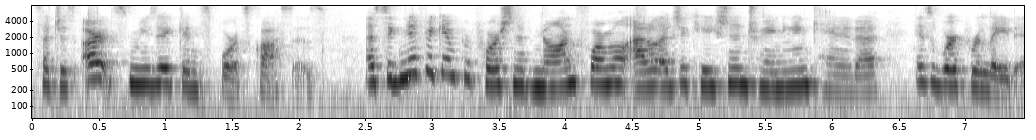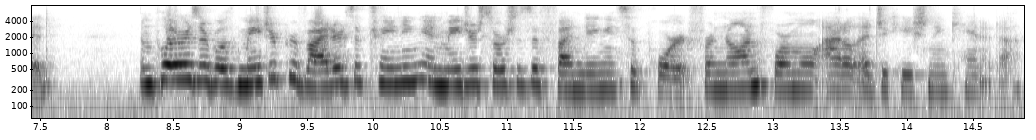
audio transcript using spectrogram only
such as arts, music, and sports classes. A significant proportion of non-formal adult education and training in Canada is work-related. Employers are both major providers of training and major sources of funding and support for non-formal adult education in Canada.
